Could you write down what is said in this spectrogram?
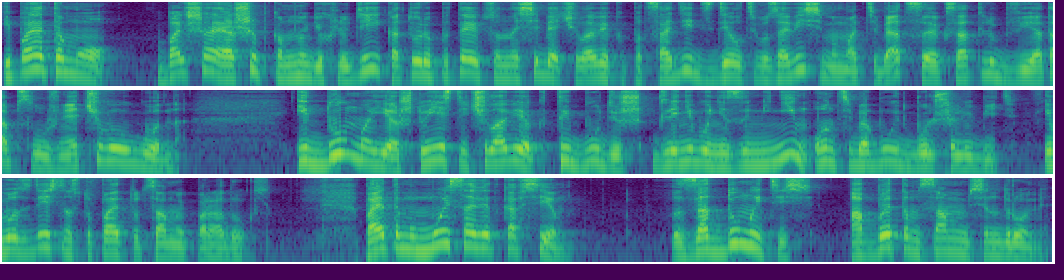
И поэтому большая ошибка многих людей, которые пытаются на себя человека подсадить, сделать его зависимым от тебя, от секса, от любви, от обслуживания, от чего угодно. И думая, что если человек, ты будешь для него незаменим, он тебя будет больше любить. И вот здесь наступает тот самый парадокс. Поэтому мой совет ко всем – задумайтесь об этом самом синдроме.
